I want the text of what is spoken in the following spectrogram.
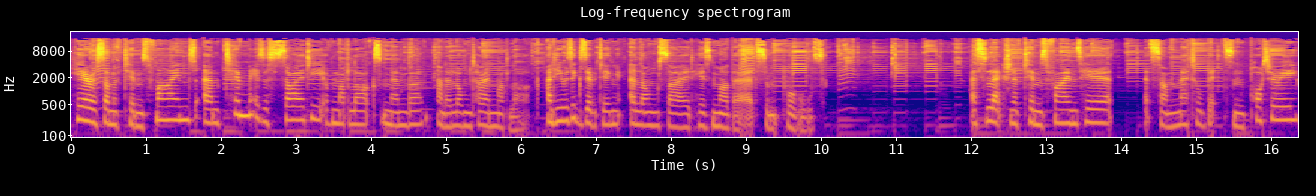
Here are some of Tim's finds, and Tim is a Society of Mudlarks member and a long-time mudlark, and he was exhibiting alongside his mother at St Paul's. A selection of Tim's finds here, some metal bits and pottery,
